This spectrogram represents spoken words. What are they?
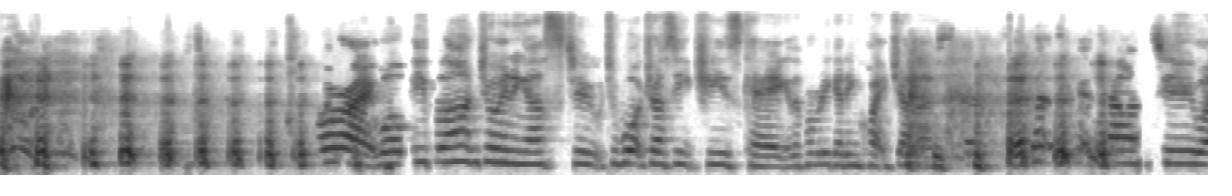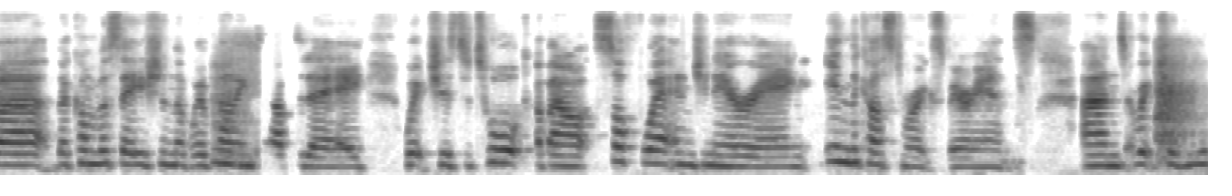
all right. Well, people aren't joining us to, to watch us eat cheesecake. They're probably getting quite jealous. So let's get down to uh, the conversation that we're planning to have today, which is to talk about software engineering in the customer experience. And Richard, you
